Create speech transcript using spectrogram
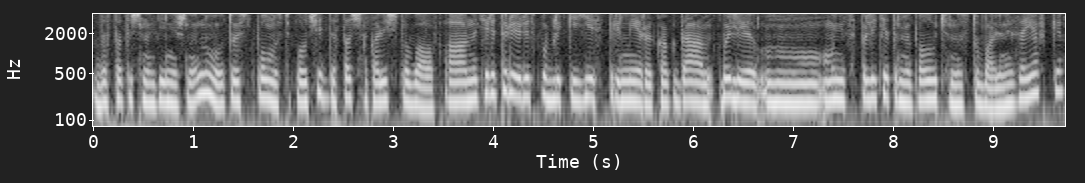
достаточно денежный, ну, то есть полностью получить достаточное количество количество баллов. А на территории республики есть примеры, когда были муниципалитетами получены 100-бальные заявки,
